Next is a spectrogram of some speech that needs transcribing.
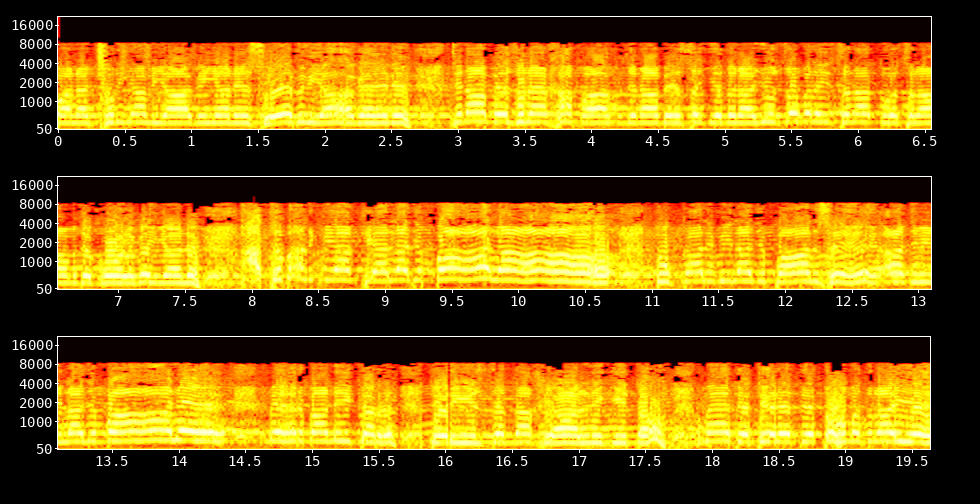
والا چھڑیاں بھی آ گئی نے، سیب بھی آ گئے نے۔ جناب زلیخا پاک جناب سیدنا یوسف علیہ الصلوۃ والسلام دے کول گئی نے۔ ہاتھ بن کے آکھیا لج پالا تو کل بھی لج پال سے اج بھی لج پال مہربانی کر، تیری عزت دا خیال نہیں کیتا۔ میں تے تیرے تے تہمت لائی ہے،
